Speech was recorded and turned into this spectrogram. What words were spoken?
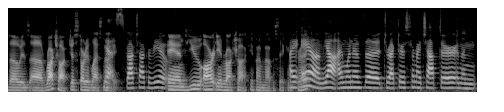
though, is uh, Rock Chalk just started last night. Yes, Rock Chalk Revue. And you are in Rock Chalk, if I'm not mistaken. I correct? am, yeah. I'm one of the directors for my chapter, and then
